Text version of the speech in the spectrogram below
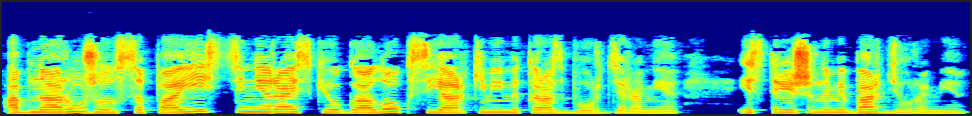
обнаружился поистине райский уголок с яркими микросбордерами и стриженными бордюрами.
